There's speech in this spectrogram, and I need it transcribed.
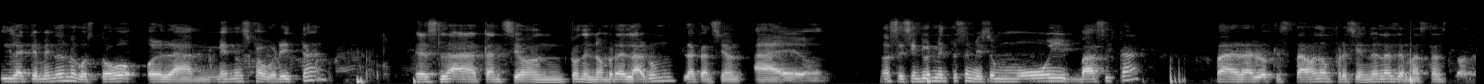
y la que menos me gustó o la menos favorita es la canción con el nombre del álbum, la canción Aeon. No sé, simplemente se me hizo muy básica para lo que estaban ofreciendo en las demás canciones.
